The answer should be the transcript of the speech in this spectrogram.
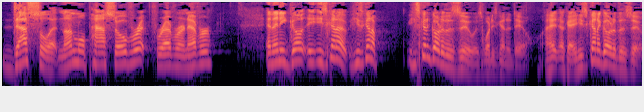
desolate. None will pass over it forever and ever. And then he goes, he's gonna, he's gonna, he's gonna go to the zoo is what he's gonna do. Okay, he's gonna go to the zoo.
